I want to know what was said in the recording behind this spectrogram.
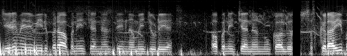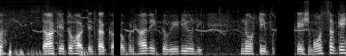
ਜਿਹੜੇ ਮੇਰੇ ਵੀਰ ਭਰਾ ਆਪਣੇ ਚੈਨਲ ਤੇ ਨਵੇਂ ਜੁੜੇ ਆ, ਆਪਣੇ ਚੈਨਲ ਨੂੰ ਕਰ ਲਓ ਸਬਸਕ੍ਰਾਈਬ ਤਾਂ ਕਿ ਤੁਹਾਡੇ ਤੱਕ ਆਪਣੀ ਹਰ ਇੱਕ ਵੀਡੀਓ ਦੀ ਨੋਟੀਫਿਕੇਸ਼ਨ ਪਹੁੰਚ ਸਕੇ।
